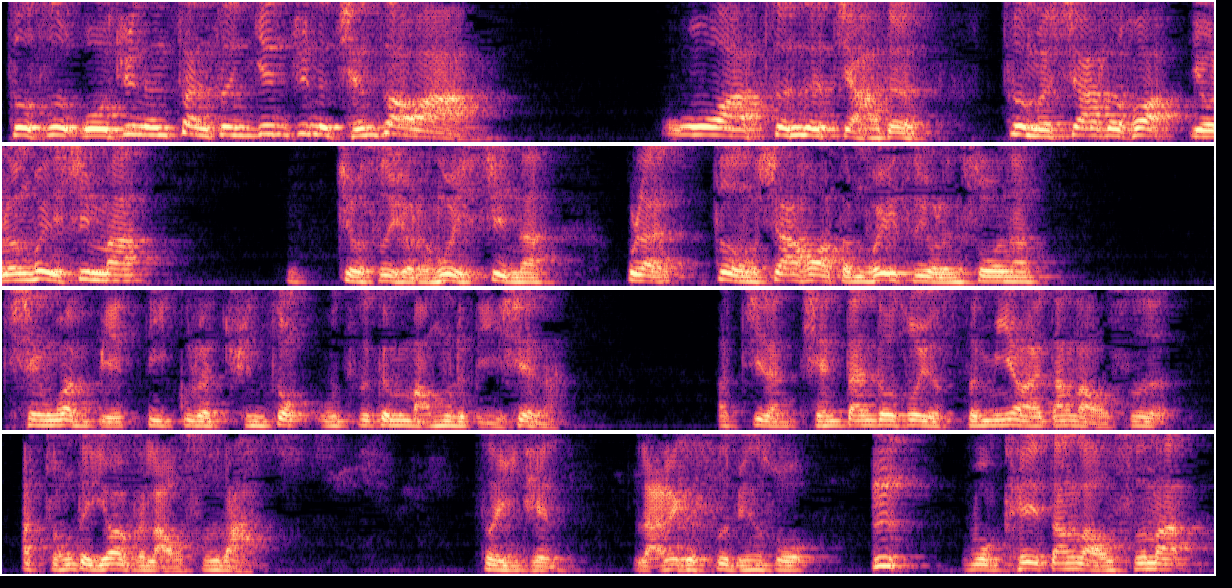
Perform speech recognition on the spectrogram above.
这是我军能战胜燕军的前兆啊！哇，真的假的？这么瞎的话，有人会信吗？就是有人会信啊，不然这种瞎话怎么会一直有人说呢？千万别低估了群众无知跟盲目的底线啊！啊，既然田丹都说有神明要来当老师，啊，总得要个老师吧？这一天来了一个士兵说：“嗯，我可以当老师吗？”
